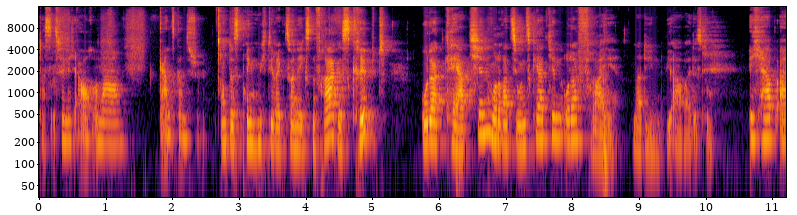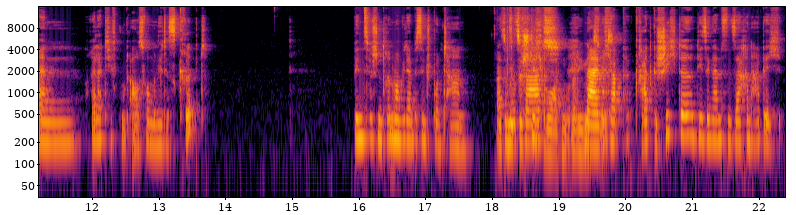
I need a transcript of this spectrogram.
Das ist, finde ich, auch immer ganz, ganz schön. Und das bringt mich direkt zur nächsten Frage. Skript oder Kärtchen, Moderationskärtchen oder frei? Nadine, wie arbeitest du? Ich habe ein relativ gut ausformuliertes Skript. Bin zwischendrin immer wieder ein bisschen spontan. Also mit so grad- Stichworten oder wie Nein, ich habe gerade Geschichte, diese ganzen Sachen habe ich,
